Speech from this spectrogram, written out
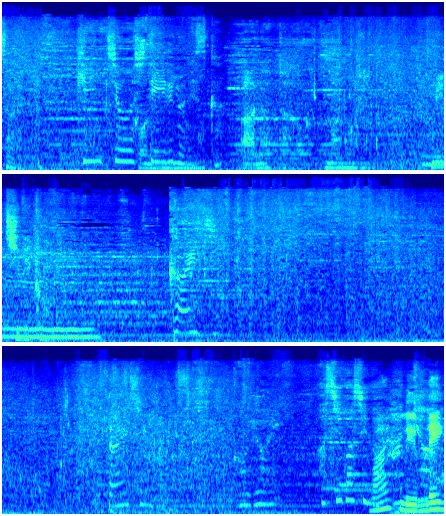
さら緊張しているのですかあなたを守り導こう開示大丈今宵星々の ไว้ 反 ลืม 響 เล่ง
